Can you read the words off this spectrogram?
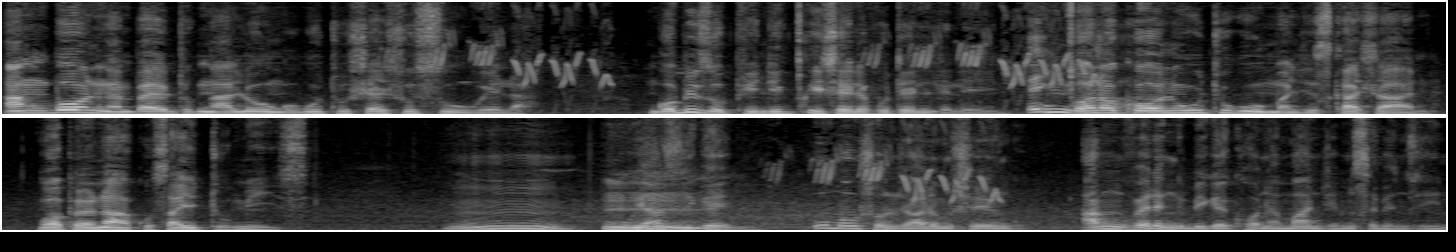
angiboni ngempela ukuthi kungalunga ukuthi usheshe usuke la ngoba izophinda icishele futhi endleleni Ey, ungcono cha. khona ukuthi ukuma nje isikhashana ngoba phela nakho usayidumisa Uyazi ke uma usho njalo mshengu, angivele ngibike khona manje emsebenzini.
